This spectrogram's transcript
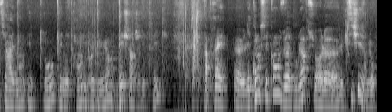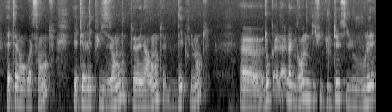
tiraillement étau, pénétrante, brûlure, décharge électrique. Après, euh, les conséquences de la douleur sur le, psychisme. Est-elle angoissante? Est-elle épuisante, énervante, déprimante? Euh, donc a une grande difficulté, si vous voulez,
